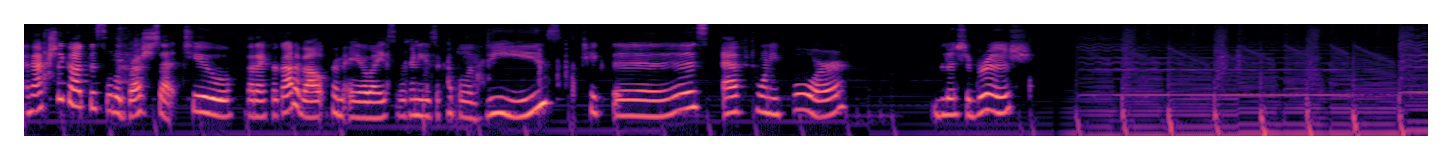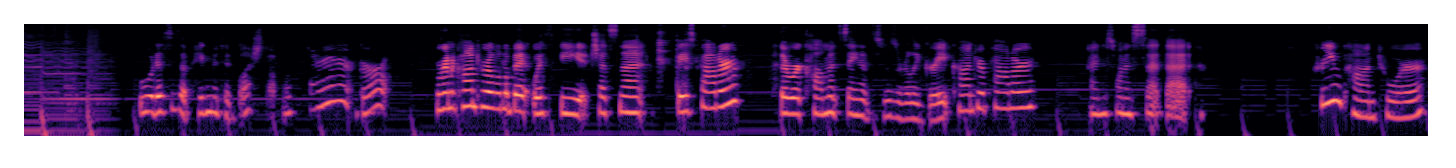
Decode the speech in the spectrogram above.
I've actually got this little brush set too that I forgot about from AOA, so we're going to use a couple of these. Take this F24 blush brush. Ooh, this is a pigmented blush though. Girl. We're going to contour a little bit with the Chestnut face powder. There were comments saying that this was a really great contour powder. I just want to set that cream contour.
